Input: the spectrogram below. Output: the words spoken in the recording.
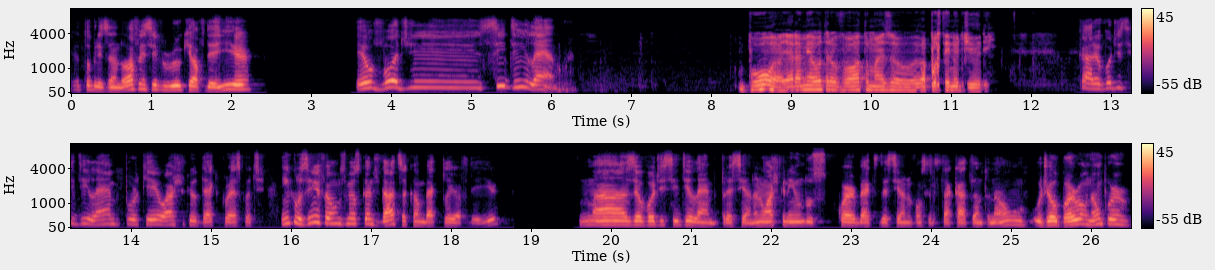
Eu tô brisando. Offensive Rookie of the Year. Eu vou de CD Lamb. Boa, era minha outra voto, mas eu, eu apostei no Judy. Cara, eu vou de CD Lamb porque eu acho que o Dak Prescott, inclusive, foi um dos meus candidatos a Comeback Player of the Year. Mas eu vou de CD Lamb para esse ano. Eu não acho que nenhum dos quarterbacks desse ano vão se destacar tanto, não. O Joe Burrow, não por,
